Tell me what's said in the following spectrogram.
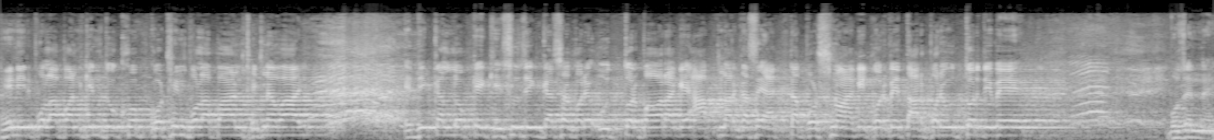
ফেনীর পোলাপান কিন্তু খুব কঠিন পোলাপান, ঠিক না ভাই? এদিককার লোককে কিছু জিজ্ঞাসা করে উত্তর পাওয়ার আগে আপনার কাছে একটা প্রশ্ন আগে করবে, তারপরে উত্তর দিবে। বুঝেন নাই?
